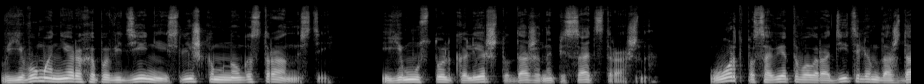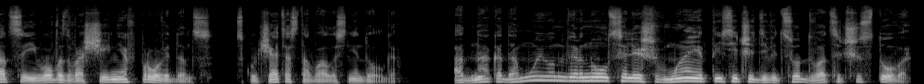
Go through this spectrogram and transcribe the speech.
В его манерах и поведении слишком много странностей, и ему столько лет, что даже написать страшно. Уорд посоветовал родителям дождаться его возвращения в Провиденс. Скучать оставалось недолго. Однако домой он вернулся лишь в мае 1926 года,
